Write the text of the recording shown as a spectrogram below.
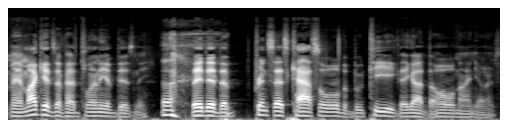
Man, my kids have had plenty of Disney. uh, They did the Princess Castle, the boutique. They got the whole nine yards.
